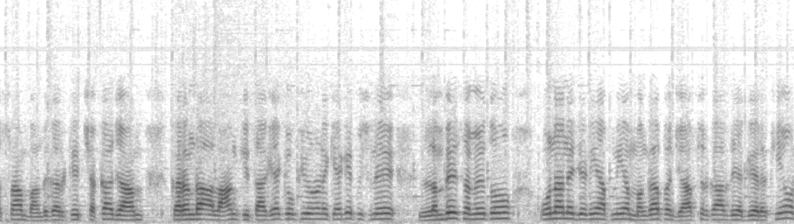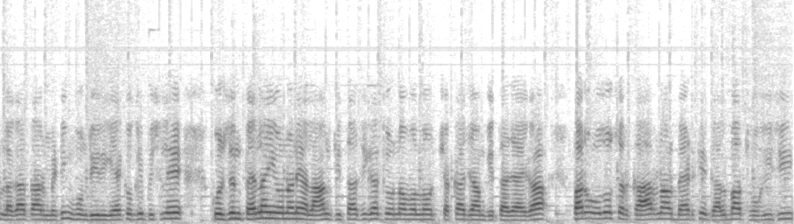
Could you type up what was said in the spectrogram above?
ਬੱਸਾਂ ਬੰਦ ਕਰਕੇ ਚੱਕਾ ਜਾਮ ਕਰਨ ਦਾ ਐਲਾਨ ਕੀਤਾ ਗਿਆ, ਕਿਉਂਕਿ ਉਹਨਾਂ ਨੇ ਕਿਹਾ ਕਿ ਪਿਛਲੇ ਲੰਬੇ ਸਮੇਂ ਤੋਂ ਉਹਨਾਂ ਨੇ ਜਿਹੜੀਆਂ ਆਪਣੀਆਂ ਮੰਗਾਂ ਪੰਜਾਬ ਸਰਕਾਰ ਦੇ ਅੱਗੇ ਰੱਖੀਆਂ ਔਰ ਲਗਾਤਾਰ ਮੀਟਿੰਗ ਹੁੰਦੀ ਰਹੀ ਹੈ, ਕਿਉਂਕਿ ਪਿਛਲੇ ਕੁਝ ਦਿਨ ਪਹਿਲਾਂ ਹੀ ਉਹਨਾਂ ਨੇ ਐਲਾਨ ਕੀਤਾ ਸੀਗਾ ਕਿ ਉਹਨਾਂ ਵੱਲੋਂ ਚੱਕਾ ਜਾਮ ਕੀਤਾ ਜਾਏਗਾ। ਪਰ ਉਦੋਂ ਸਰਕਾਰ ਨਾਲ ਬੈਠ ਕੇ ਗੱਲਬਾਤ ਹੋ ਗਈ ਸੀ,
